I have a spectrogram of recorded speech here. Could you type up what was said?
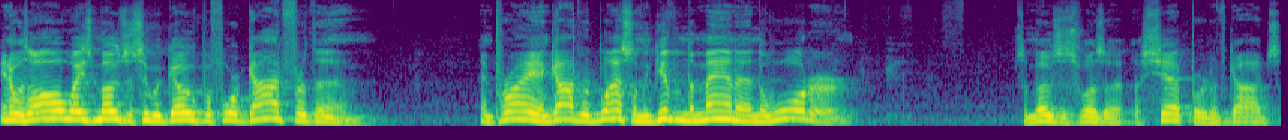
And it was always Moses who would go before God for them and pray, and God would bless them and give them the manna and the water. So Moses was a, a shepherd of God's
